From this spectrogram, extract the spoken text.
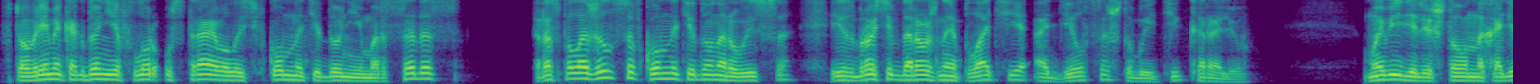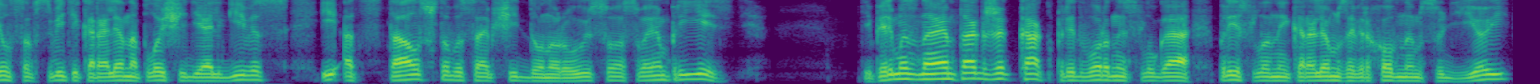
в то время как Донья Флор устраивалась в комнате Доньи Мерседес, расположился в комнате Дона Руиса и, сбросив дорожное платье, оделся, чтобы идти к королю. Мы видели, что он находился в свете короля на площади Альгивес и отстал, чтобы сообщить Дону Руису о своем приезде. Теперь мы знаем также, как придворный слуга, присланный королем за верховным судьей,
